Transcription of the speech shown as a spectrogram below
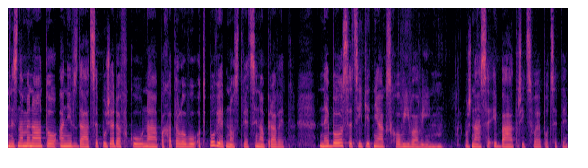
neznamená to ani vzdát se požadavku na pachatelovou odpovědnost věci napravit, nebo se cítit nějak schovývavý, možná se i bát říct svoje pocity.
